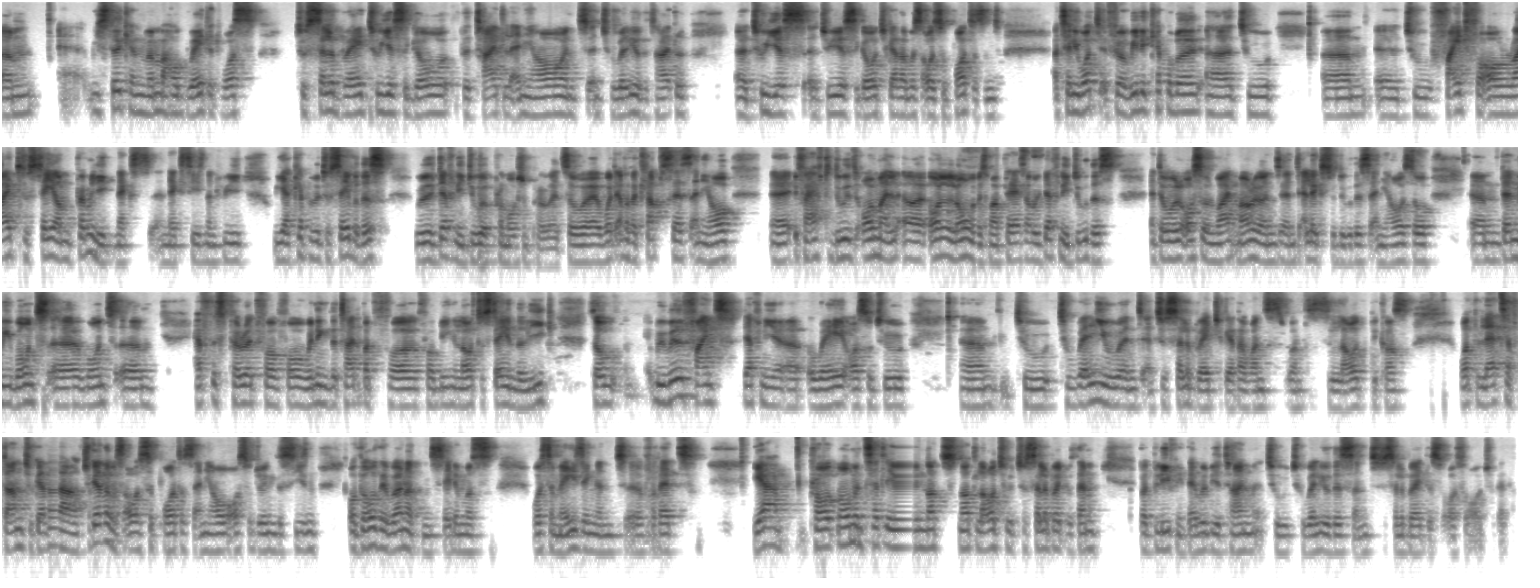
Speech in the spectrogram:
um, uh, we still can remember how great it was to celebrate two years ago the title anyhow and, and to value the title uh, two years uh, two years ago together with our supporters and I tell you what, if we're really capable uh, to um, uh, to fight for our right to stay on Premier League next next season, and we we are capable to save this, we will definitely do a promotion parade. So uh, whatever the club says, anyhow, uh, if I have to do it all my uh, all alone with my players, I will definitely do this, and I will also invite Mario and, and Alex to do this anyhow. So um, then we won't uh, won't um, have the spirit for for winning the title, but for for being allowed to stay in the league. So we will find definitely a, a way also to um, to to value and, and to celebrate together once once it's allowed because what the lads have done together together with our supporters anyhow also during the season although they were not in stadium was was amazing. And uh, for that yeah proud moment sadly not not allowed to, to celebrate with them. But believe me there will be a time to to value this and to celebrate this also all together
